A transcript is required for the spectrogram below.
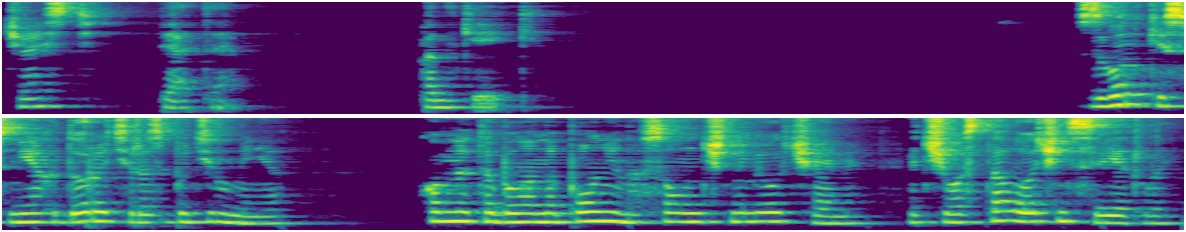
Часть пятая. Панкейки. Звонкий смех Дороти разбудил меня. Комната была наполнена солнечными лучами, отчего стала очень светлой.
